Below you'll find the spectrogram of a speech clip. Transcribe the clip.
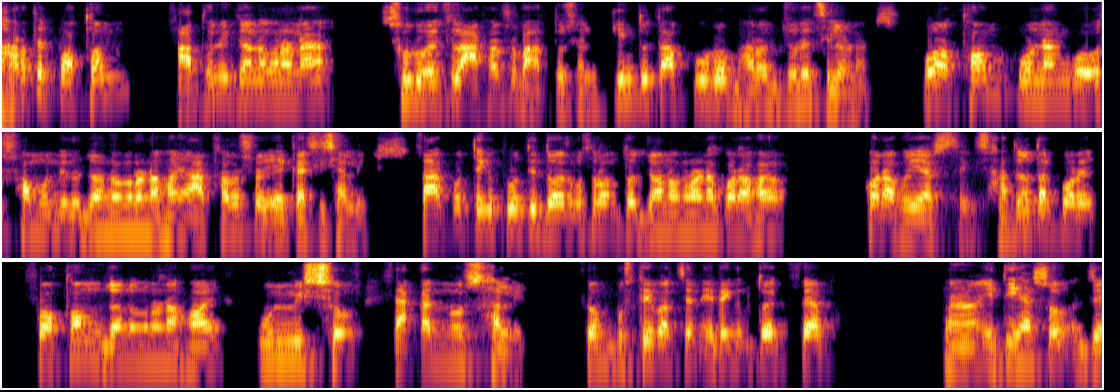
ভারতের প্রথম আধুনিক জনগণনা শুরু হয়েছিল আঠারোশো বাহাত্তর সালে, কিন্তু তা পুরো ভারত জুড়ে ছিল না। প্রথম পূর্ণাঙ্গ সমন্বিত জনগণনা হয় আঠারোশো একাশি সালে। তারপর থেকে প্রতি দশ বছর অন্তর জনগণনা করা হয়, করা হয়ে আসছে। স্বাধীনতার পরে প্রথম জনগণনা হয় উনিশশো একান্ন সালে। তো বুঝতেই পারছেন, এটা কিন্তু একটা ইতিহাসও যে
